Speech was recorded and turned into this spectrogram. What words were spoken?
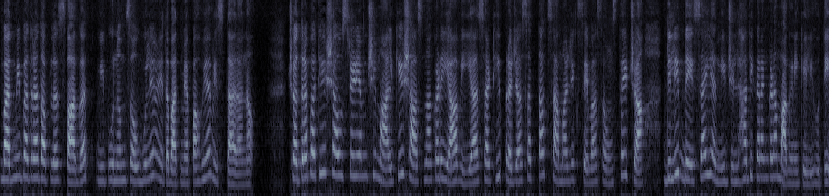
बातमीपत्रात आपलं स्वागत. मी पूनम चौगुले आणि आता बातम्या पाहूया विस्तारानं. छत्रपती शाहू स्टेडियमची मालकी शासनाकडे यावी यासाठी प्रजासत्ताक सामाजिक सेवा संस्थेच्या दिलीप देसाई यांनी जिल्हाधिकाऱ्यांकडे मागणी केली होती.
